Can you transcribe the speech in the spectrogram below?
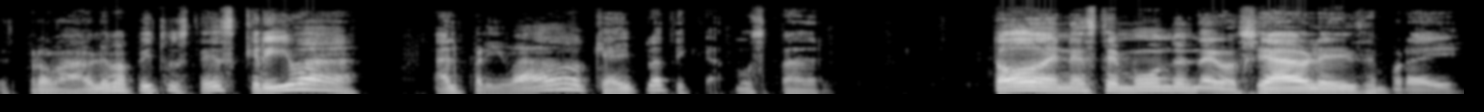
Es probable, papito. Usted escriba al privado que ahí platicamos, padre. Todo en este mundo es negociable, dicen por ahí.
